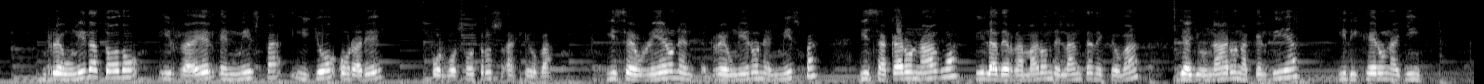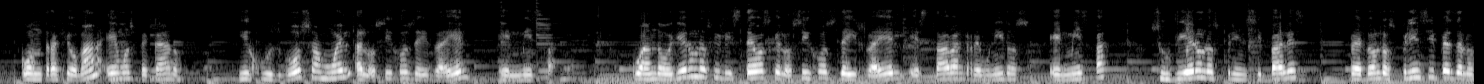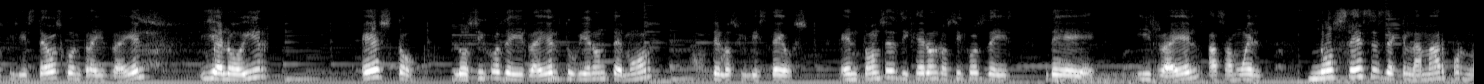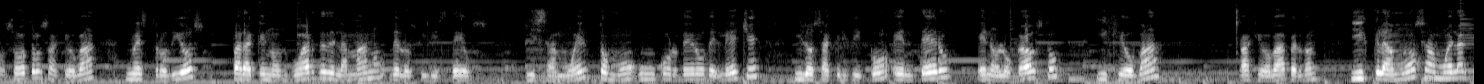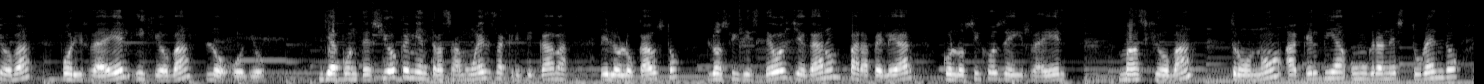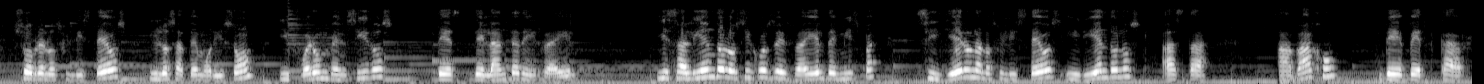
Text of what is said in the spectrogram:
reunid a todo Israel en Mizpa y yo oraré por vosotros a Jehová. Y se reunieron en, reunieron en Mizpa y sacaron agua y la derramaron delante de Jehová y ayunaron aquel día y dijeron allí, contra Jehová hemos pecado. Y juzgó Samuel a los hijos de Israel en Mizpa. Cuando oyeron los filisteos que los hijos de Israel estaban reunidos en Mizpa, subieron los principales, perdón, los príncipes de los filisteos contra Israel, y al oír esto, los hijos de Israel tuvieron temor de los filisteos. Entonces dijeron los hijos de, de Israel a Samuel, no ceses de clamar por nosotros a Jehová, nuestro Dios, para que nos guarde de la mano de los filisteos. Y Samuel tomó un cordero de leche y lo sacrificó entero en holocausto y Jehová a Jehová, perdón, y clamó Samuel a Jehová por Israel y Jehová lo oyó. Y aconteció que mientras Samuel sacrificaba el holocausto, los filisteos llegaron para pelear con los hijos de Israel. Mas Jehová tronó aquel día un gran estruendo sobre los filisteos y los atemorizó y fueron vencidos delante de Israel. Y saliendo los hijos de Israel de Mizpa, siguieron a los filisteos hiriéndolos hasta abajo de Betcar.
